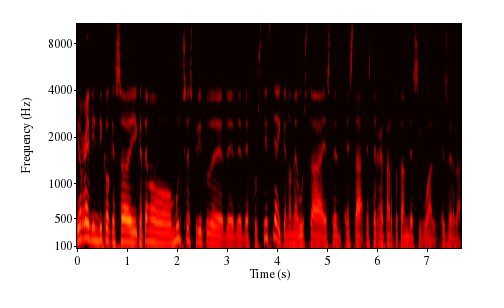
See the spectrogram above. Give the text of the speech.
Yo reivindico que soy, que tengo mucho espíritu de, justicia y que no me gusta este, este reparto tan desigual, es verdad.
